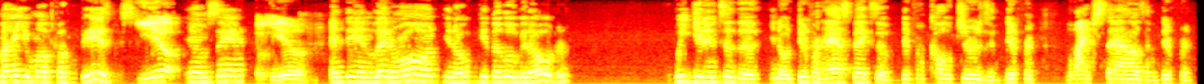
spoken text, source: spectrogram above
mind your motherfucking business. Yeah. You know what I'm saying? Yeah. And then later on, you know, getting a little bit older, we get into the, you know, different aspects of different cultures and different lifestyles and different,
